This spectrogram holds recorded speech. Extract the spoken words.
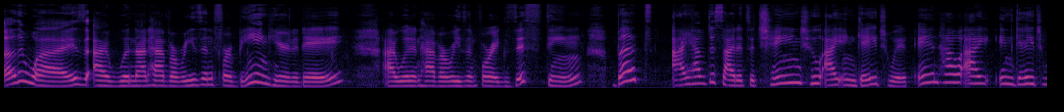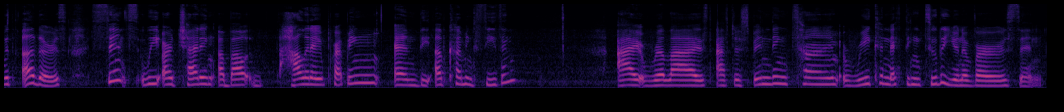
Otherwise, I would not have a reason for being here today. I wouldn't have a reason for existing. But I have decided to change who I engage with and how I engage with others since we are chatting about holiday prepping and the upcoming season. I realized after spending time reconnecting to the universe and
